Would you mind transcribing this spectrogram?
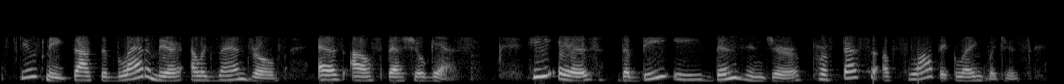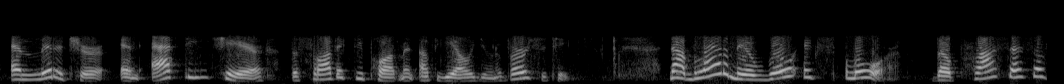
excuse me, Dr. Vladimir Alexandrov as our special guest. He is the B.E. Bensinger Professor of Slavic Languages and Literature and Acting Chair, of the Slavic Department of Yale University. Now, Vladimir will explore the process of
